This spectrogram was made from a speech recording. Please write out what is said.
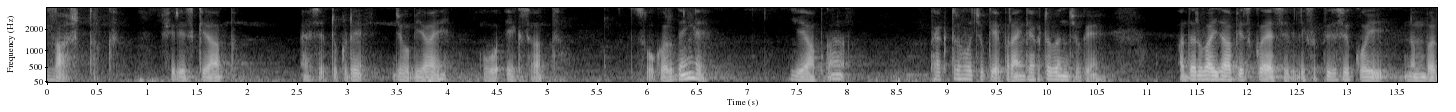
लास्ट तक। फिर इसके आप ऐसे टुकड़े जो भी आए, वो एक साथ शो कर देंगे। ये आपका फैक्टर हो चुके प्राइम फैक्टर बन चुके हैं। अदरवाइज़ आप इसको ऐसे भी लिख सकते हो, जैसे कोई नंबर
